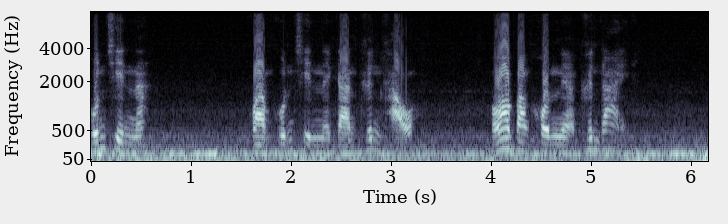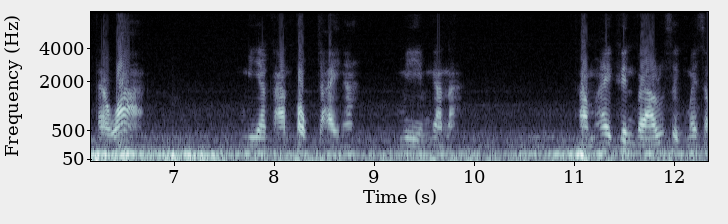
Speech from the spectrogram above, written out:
คุ้นชินนะ ความคุ้นชินในการขึ้นเขา เพราะว่าบางคนเนี่ยขึ้นได้ แต่ว่ามีอาการตกใจนะ มีเหมือนกันนะทำให้ขึ้นไปแล้วรู้สึกไม่ส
